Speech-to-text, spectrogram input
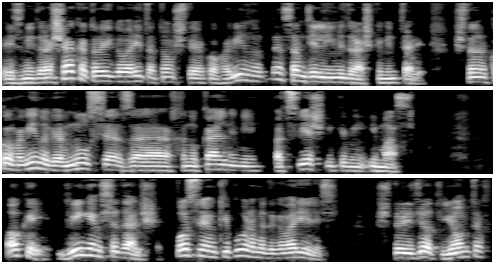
из Мидраша, который говорит о том, что Яков Авину, на самом деле не Мидраш, комментарий, что Яков Авину вернулся за ханукальными подсвечниками и маслом. Окей, двигаемся дальше. После Йом-Кипура мы договорились, что идет Йомтов,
